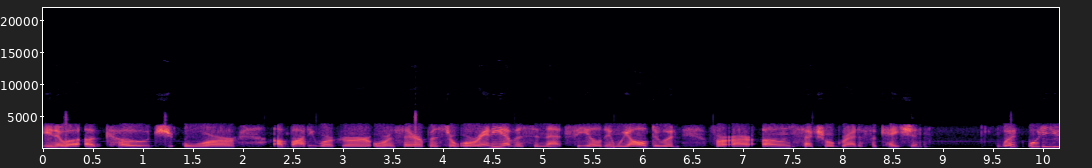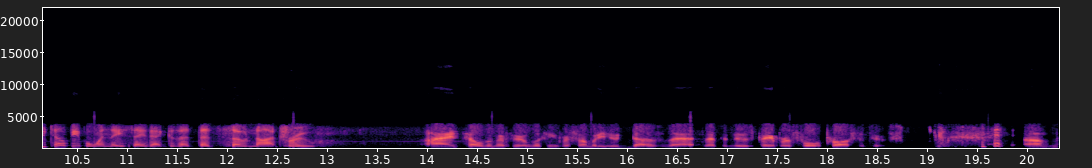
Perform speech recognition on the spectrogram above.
you know, a, a coach or a body worker or a therapist or, or any of us in that field, and we all do it for our own sexual gratification. What What do you tell people when they say that? Because that that's so not true. I tell them if they're looking for somebody who does that, that the newspaper is full of prostitutes. um,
